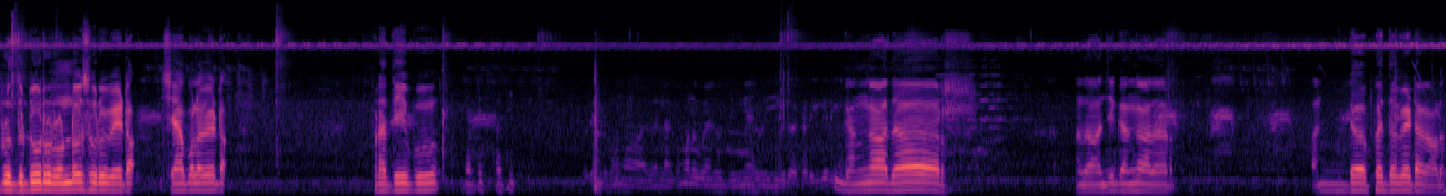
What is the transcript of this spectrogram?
ప్రొద్దుటూరు రెండో సూరు వేట చేపల వేట. ప్రదీపు. గంగాధర్. దాంచి గంగాధర్. అడ్డ పెద్ద వేటగాడు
